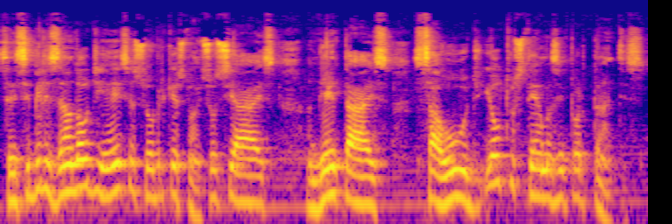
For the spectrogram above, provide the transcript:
sensibilizando a audiência sobre questões sociais, ambientais, saúde e outros temas importantes.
